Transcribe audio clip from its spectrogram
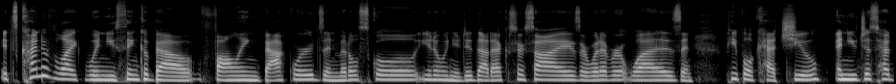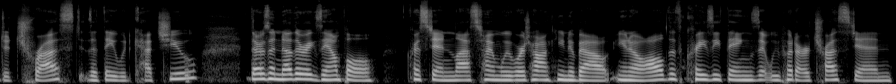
it's kind of like when you think about falling backwards in middle school, you know, when you did that exercise or whatever it was, and people catch you, and you just had to trust that they would catch you. There's another example. Kristen, last time we were talking about, you know, all the crazy things that we put our trust in.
